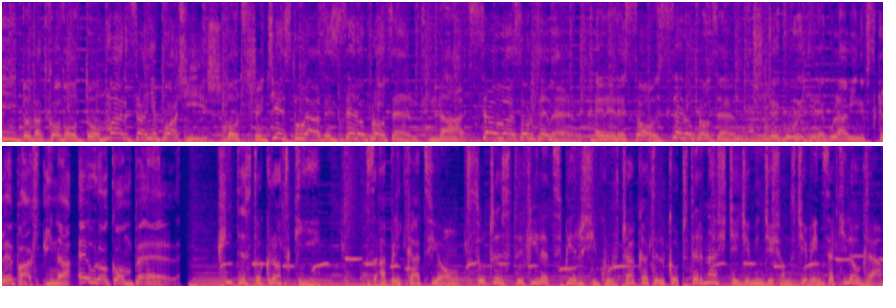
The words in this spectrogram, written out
I dodatkowo do marca nie płacisz. Do 30 lat 0%. Na cały asortyment. RRSO 0%. Szczegóły i regulamin w sklepach i na euro.com.pl. Hity stokrotki. Z aplikacją soczysty filet z piersi kurczaka tylko 14,99 za kilogram.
